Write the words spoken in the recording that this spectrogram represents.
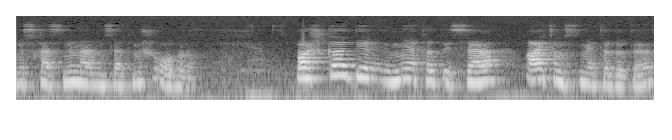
nüsxəsini mənimsətmiş oluruq. Başqa bir metod isə items metodudur.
